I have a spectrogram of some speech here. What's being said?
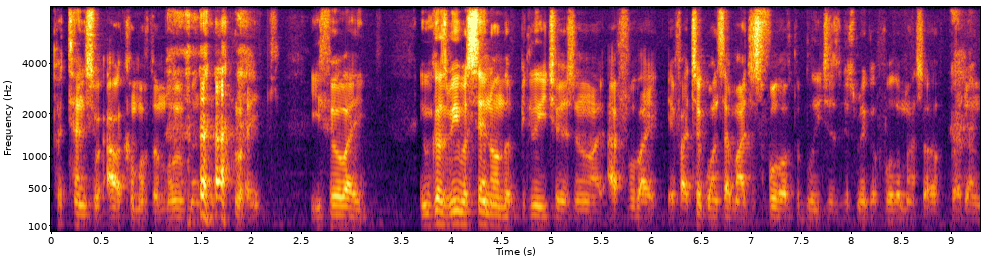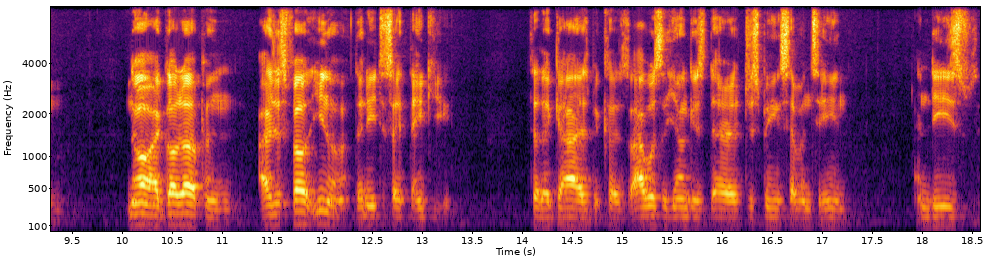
potential outcome of the movement. like you feel like because we were sitting on the bleachers and like I feel like if I took one step, I'd just fall off the bleachers and just make a fool of myself. But um, no, I got up and I just felt you know the need to say thank you to the guys because I was the youngest there, just being 17, and these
